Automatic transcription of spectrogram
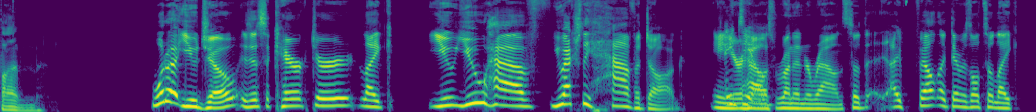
fun. What about you, Joe? Is this a character like you? You have you actually have a dog in I your do. house running around. So th- I felt like there was also like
